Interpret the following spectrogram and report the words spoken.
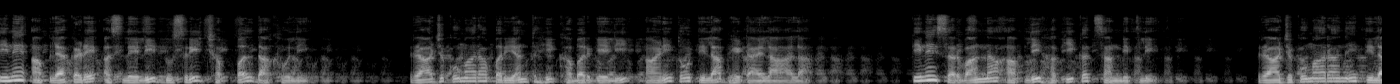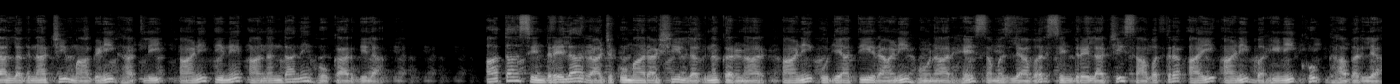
तिने आपल्याकडे असलेली दुसरी चप्पल दाखवली. राजकुमारापर्यंत ही खबर गेली आणि तो तिला भेटायला आला. तिने सर्वांना आपली हकीकत सांगितली. राजकुमाराने तिला लग्नाची मागणी घातली आणि तिने आनंदाने होकार दिला. आता सिंड्रेला राजकुमाराशी लग्न करणार आणि उद्या ती राणी होणार हे समजल्यावर सिंड्रेलाची सावत्र आई आणि बहिणी खूप घाबरल्या.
